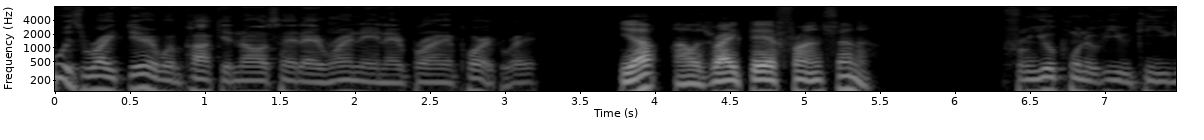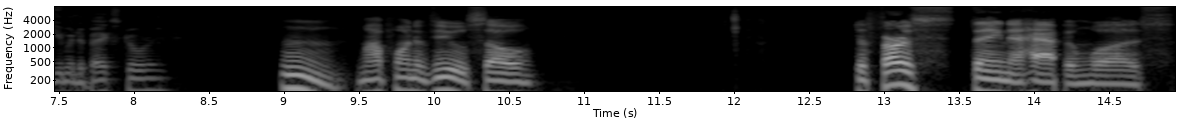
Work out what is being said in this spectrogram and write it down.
was right there when Pac and Nas had that run in at Bryant Park, right? Yep, I was right there front and center. From your point of view, can you give me the backstory? Mm, my point of view. So the first thing that happened was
